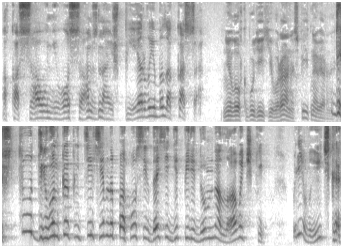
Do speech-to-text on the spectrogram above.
а коса у него, сам знаешь, первая была коса. Неловко будить его рано, спит, наверное. Да что ты, он как идти всем на покос всегда сидит перед домом на лавочке. Привычка.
